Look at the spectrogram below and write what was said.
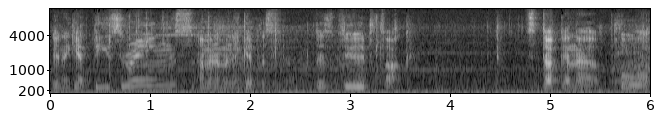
Gonna get these rings, I mean I'm gonna get this, this dude, fuck. Stuck in a pool.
